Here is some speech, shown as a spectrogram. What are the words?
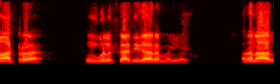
மாற்ற உங்களுக்கு அதிகாரம் இல்லை. அதனால்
